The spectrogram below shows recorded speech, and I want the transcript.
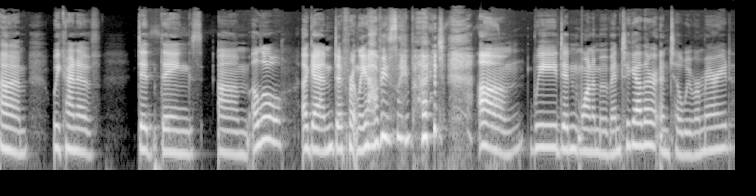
um, we kind of did things um a little again differently, obviously, but um, we didn't want to move in together until we were married.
